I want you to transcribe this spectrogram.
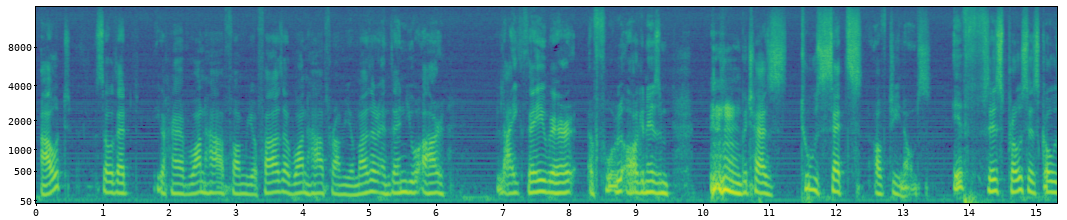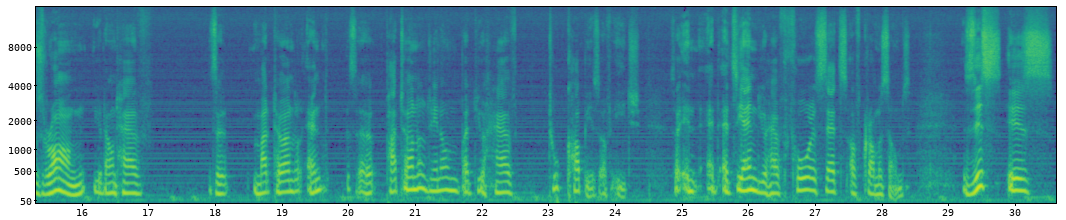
out so that you have one half from your father, one half from your mother, and then you are like they were a full organism which has two sets of genomes. If this process goes wrong, you don't have the maternal and the paternal genome, but you have two copies of each. So in, at, at the end, you have four sets of chromosomes. This is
